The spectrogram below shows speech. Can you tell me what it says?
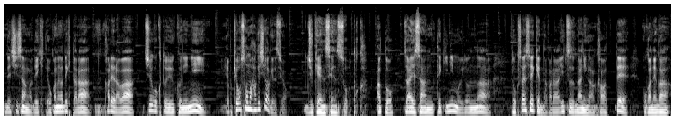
で資産ができてお金ができたら彼らは中国という国にやっぱ競争も激しいわけですよ。受験戦争とか。あと財産的にもいろんな独裁政権だからいつ何が変わってお金が、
